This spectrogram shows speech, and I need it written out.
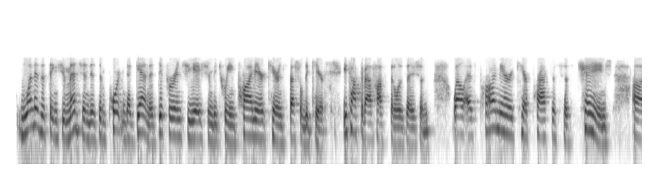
one of the things you mentioned is important, again, a differentiation between primary care and specialty care. You talked about hospitalizations. Well, as primary care practice has changed, uh,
